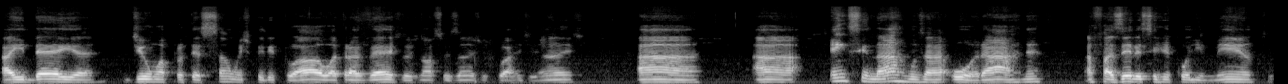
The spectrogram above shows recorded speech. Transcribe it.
a ideia de uma proteção espiritual através dos nossos anjos guardiães, a, a ensinarmos a orar, né? a fazer esse recolhimento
